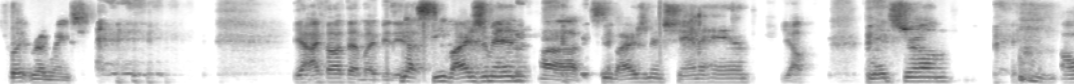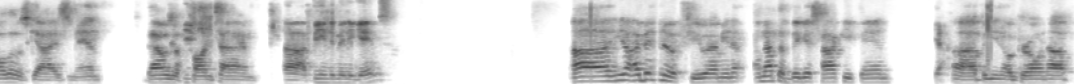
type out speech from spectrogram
Detroit Red Wings. yeah, I thought that might be the. You got Steve Yzerman, uh, Steve Yzerman, Shanahan. Yep. Lidstrom, all those guys, man. That was a fun time. Uh, been to many games? Uh, you know, I've been to a few. I mean, I'm not the biggest hockey fan. Yeah. Uh, but you know, growing up,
